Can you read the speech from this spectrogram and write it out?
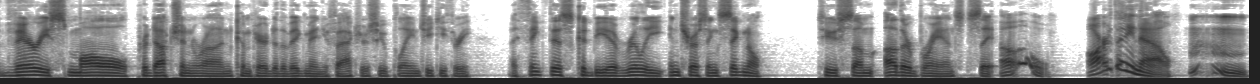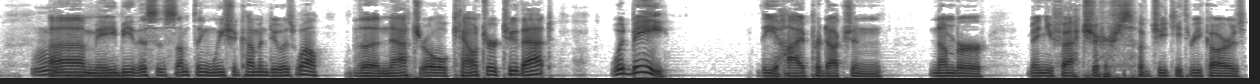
very small production run compared to the big manufacturers who play in GT3. I think this could be a really interesting signal to some other brands to say, oh, are they now? Hmm. Mm. Uh, maybe this is something we should come and do as well. The natural counter to that would be the high production number manufacturers of GT3 cars,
